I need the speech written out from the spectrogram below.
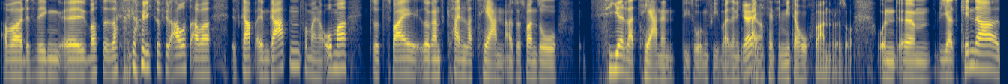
aber deswegen äh, sagt das, glaube ich, nicht so viel aus. Aber es gab im Garten von meiner Oma so zwei so ganz kleine Laternen. Also es waren so Zierlaternen, die so irgendwie, weiß ich nicht, Ja, 30 ja. Zentimeter hoch waren oder so. Und ähm, wir als Kinder,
